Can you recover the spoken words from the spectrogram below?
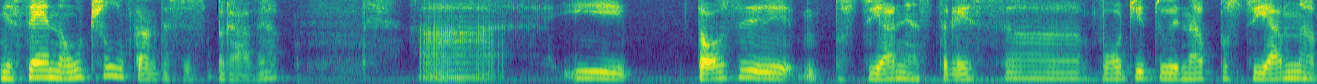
не се е научило как да се справя. А, и този постоянен стрес а, води до една постоянна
